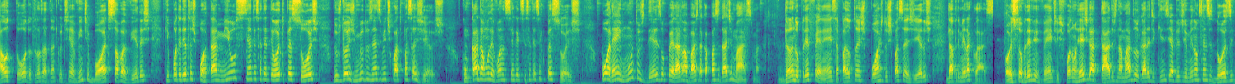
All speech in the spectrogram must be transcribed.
Ao todo, o transatlântico tinha 20 botes salva-vidas que poderiam transportar 1.178 pessoas dos 2.224 passageiros, com cada um levando cerca de 65 pessoas. Porém, muitos deles operaram abaixo da capacidade máxima, dando preferência para o transporte dos passageiros da primeira classe. Os sobreviventes foram resgatados na madrugada de 15 de abril de 1912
